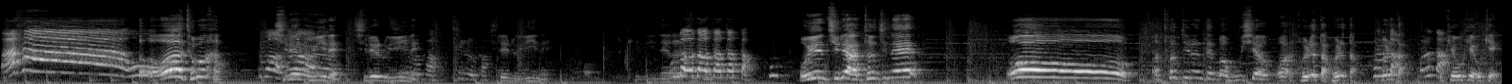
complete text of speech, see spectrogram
아하. 오. 어 도망가. 도망가, 지뢰로 도망가. 위인해. 지뢰로 위인해. 지뢰로 가. 지뢰로 가. 지뢰로 위인해. 어. 이렇게. 온다 온다 온다 온다, 온다. 어, 얘는 지뢰 안 터지네? 오! 아, 터지는데 막 무시하고. 와, 걸렸다, 걸렸다, 걸렸다. 걸렸다. 오케이, 오케이, 오케이.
